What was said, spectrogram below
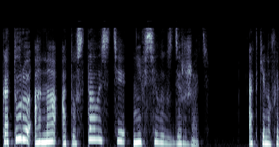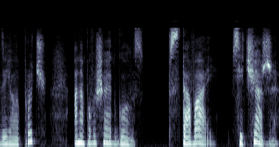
которую она от усталости не в силах сдержать. Откинув одеяло прочь, она повышает голос. «Вставай! Сейчас же!»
